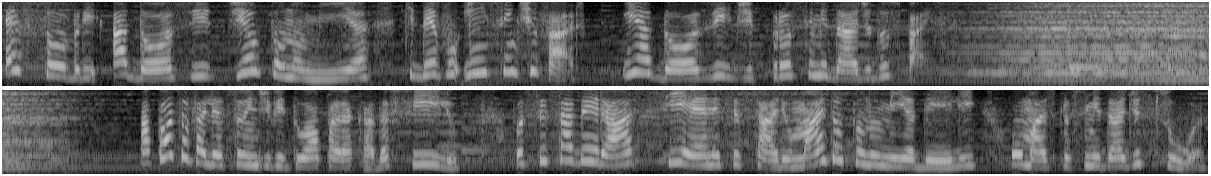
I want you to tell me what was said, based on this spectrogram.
é sobre a dose de autonomia que devo incentivar e a dose de proximidade dos pais. Após a avaliação individual para cada filho, você saberá se é necessário mais autonomia dele ou mais proximidade sua,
